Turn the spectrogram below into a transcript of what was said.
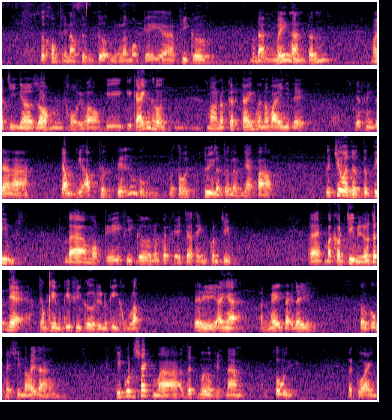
tôi không thể nào tưởng tượng được là một cái ờ, phi cơ mà nặng mấy ngàn tấn mà chỉ nhờ gió thổi vào cái cái cánh thôi, mà nó cất cánh và nó bay như thế. Thế thành ra là trong cái óc thực tiễn của của tôi, tuy là tôi làm nhà khoa học, tôi chưa bao giờ tôi tin là một cái phi cơ nó có thể trở thành một con chim. Đấy mà con chim thì nó rất nhẹ trong khi một cái phi cơ thì nó kinh khủng lắm. Thế thì anh ạ à, ngay tại đây tôi cũng phải xin nói rằng cái cuốn sách mà giấc mơ Việt Nam của tôi là của anh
